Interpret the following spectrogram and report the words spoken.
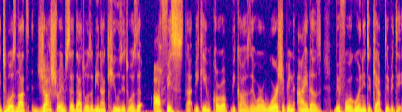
It was not Joshua himself that was being accused, it was the office that became corrupt because they were worshiping idols before going into captivity.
